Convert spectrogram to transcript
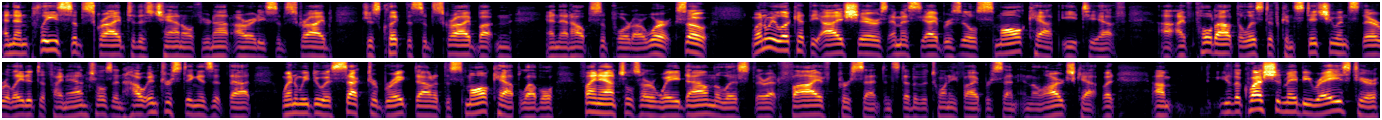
And then please subscribe to this channel if you're not already subscribed. Just click the subscribe button and that helps support our work. So when we look at the iShares MSCI Brazil Small Cap ETF, uh, I've pulled out the list of constituents there related to financials, and how interesting is it that when we do a sector breakdown at the small cap level, financials are way down the list. They're at 5% instead of the 25% in the large cap. But um, the question may be raised here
